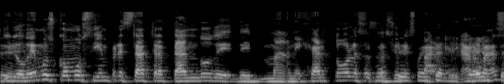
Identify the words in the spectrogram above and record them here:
Y sí. lo vemos como siempre está tratando de, de manejar todas las Es un situaciones para ganar más.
